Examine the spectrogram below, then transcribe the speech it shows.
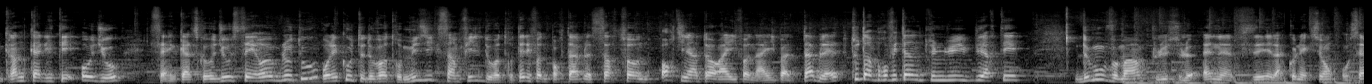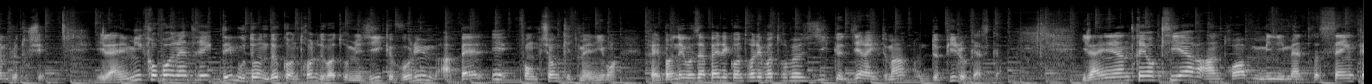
grande qualité audio. C'est un casque audio stéréo Bluetooth pour l'écoute de votre musique sans fil de votre téléphone portable, smartphone, ordinateur, iPhone, iPad, tablette, tout en profitant d'une liberté de mouvement plus le NFC, la connexion au simple toucher. Il a un microphone intégré, des boutons de contrôle de votre musique, volume, appel et fonction kit main libre. Répondez aux appels et contrôlez votre musique directement depuis le casque. Il a une entrée auxiliaire en 3 mm 5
